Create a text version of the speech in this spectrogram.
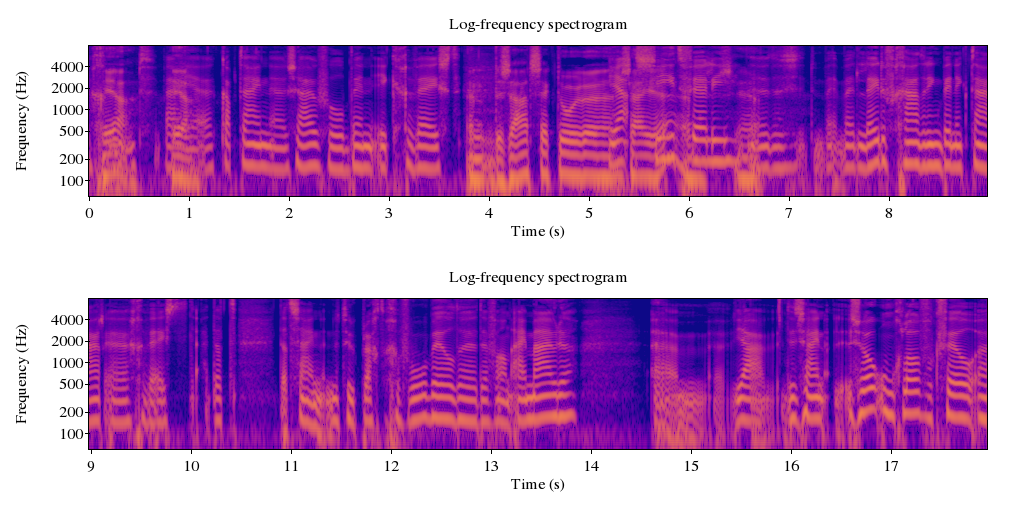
genoemd. Ja, Bij ja. kapitein Zuivel ben ik geweest. En de zaadsector, ja, zei je? Seed Valley. Ja. dus bij de ledenvergadering ben ik daar geweest. Ja, dat, dat zijn natuurlijk prachtige voorbeelden daarvan. IJmuiden. Um, ja, er zijn zo ongelooflijk veel uh,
